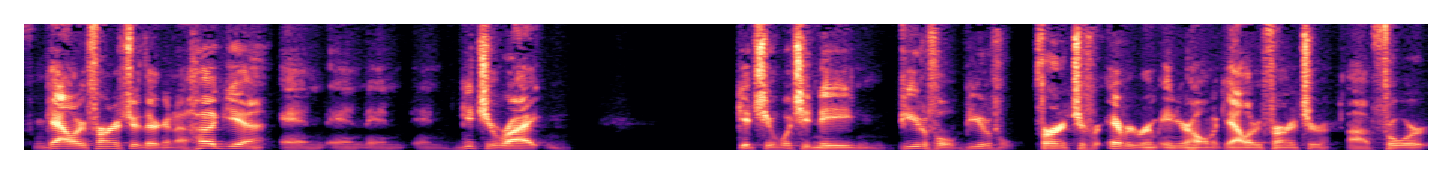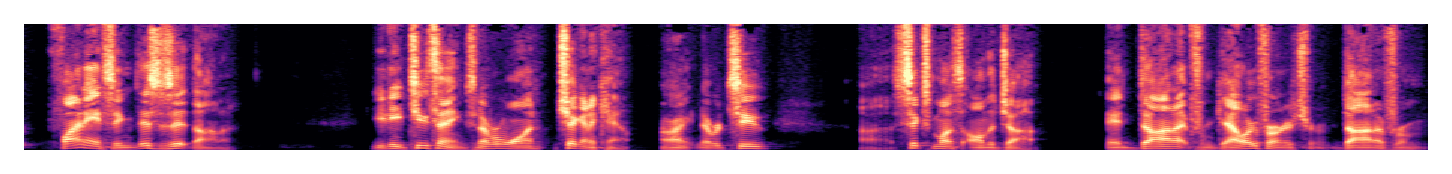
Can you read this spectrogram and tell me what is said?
from Gallery Furniture. They're going to hug you and and and and get you right and get you what you need beautiful beautiful furniture for every room in your home at Gallery Furniture. Uh, for financing, this is it, Donna you need two things. Number one, checking account. All right. Number two, uh, six months on the job. And Donna from Gallery Furniture, Donna from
